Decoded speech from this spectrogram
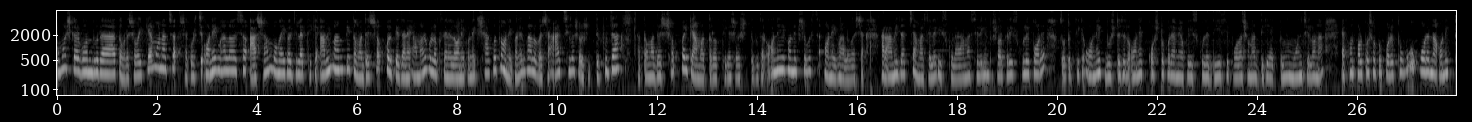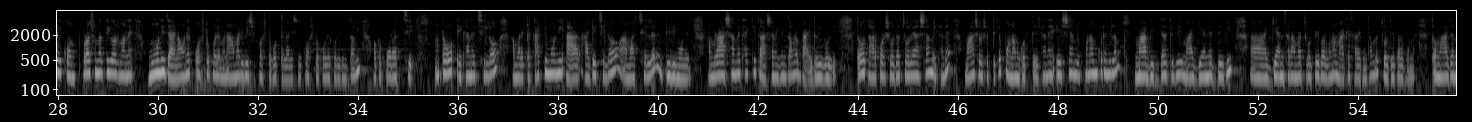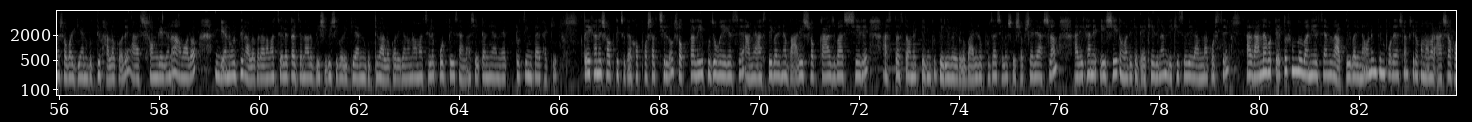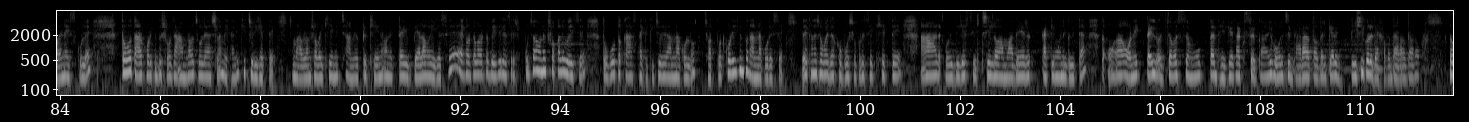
নমস্কার বন্ধুরা, তোমরা সবাই কেমন আছো? আশা করছি অনেক ভালো আছো। আসাম, বঙ্গাইগাঁও জেলার থেকে আমি মাম্পি, তোমাদের সকলকে জানাই আমার ব্লগ চ্যানেলে অনেক অনেক স্বাগত, অনেক অনেক ভালোবাসা। আজ ছিল সরস্বতী পূজা, আর তোমাদের সবাইকে আমার তরফ থেকে সরস্বতী পূজার অনেক অনেক শুভেচ্ছা, অনেক ভালোবাসা। আর আমি যাচ্ছি আমার ছেলের স্কুল, আর আমার ছেলে কিন্তু সরকারি স্কুলে পড়ে। চতুর্থ থেকে অনেক দুষ্টে ছিল, অনেক কষ্ট করে আমি ওকে স্কুলে দিয়েছি। পড়াশোনার দিকে একদমই মন ছিল না। এখন অল্প স্বল্প পড়ে, তবুও পড়ে না, অনেকটাই কম। পড়াশোনার দিকে মানে মনই যায় না। অনেক কষ্ট করে মানে আমারই বেশি কষ্ট করতে লাগে, সেই কষ্ট করে করে কিন্তু আমি ওকে পড়াচ্ছি। তো এখানে ছিল আমার একটা কাকিমণি আর আগে ছিল আমার ছেলের দিদিমণি। আমরা আসামে থাকি, তো আসামে কিন্তু আমরা বাইদই বলি। তো তারপর সোজা চলে আসলাম এখানে মা সরস্বতীকে প্রণাম করতে। এখানে এসে আমি প্রণাম করে নিলাম, মা বিদ্যার দেবী, মা জ্ঞানের দেবী। জ্ঞান ছাড়া আমরা চলতেই পারব না, মাকে ছাড়া কিন্তু আমরা চলতেই পারব না। তো মা যেন সবার জ্ঞান বুদ্ধি ভালো করে, আর সঙ্গে যেন আমারও জ্ঞান বুদ্ধি ভালো করে। আর আমার ছেলেটার জন্য আরও বেশি বেশি করে জ্ঞান, বুদ্ধি ভালো করে। কেননা আমার ছেলে পড়তেই চায় না সেটা নিয়ে আমি একটু চিন্তায় থাকি। তো এখানে সব কিছু দেখো, প্রসাদ ছিল। সকালেই পুজো হয়ে গেছে। আমি আসতেই পারি না। বাড়ির সব কাজ বাজ সেরে আস্তে আস্তে অনেকটা কিন্তু দেরি হয়ে গেলো। বাড়িরও পূজা ছিল সেই সব সেরে আসলাম। আর এখানে এসেই তোমাদেরকে দেখিয়ে দিলাম যে খিচুড়ি রান্না করছে। আর রান্নাঘরটা এত সুন্দর বানিয়েছে, আমি ভাবতেই পারি না। অনেকদিন পরে আসলাম, সেরকম আমার আশা হয় না স্কুলে। তো তারপরে কিন্তু সোজা আমরাও চলে আসলাম এখানে খিচুড়ি খেতে। ভাবলাম সবাই খেয়ে নিচ্ছে। আমিও একটু খেয়ে নিই অনেকটাই বেলা হয়ে গেছে, এগারোটা বারোটা বেজে গেছে। পূজা অনেক সকালে হয়েছে, তবুও তো কাজ থাকে, খিচুড়ি রান্না করল, ছটপট করেই কিন্তু রান্না করেছে। তো এখানে সবাই দেখো বসে পড়েছে খেতে, আর ওইদিকে ছিল- ছিল আমাদের কাকিমণি দুইটা। তো ওরা অনেকটাই লজ্জা পাচ্ছে, মুখটা ঢেকে রাখছে তো আমি বলছি, দাঁড়াও, তাদেরকে আর বেশি করে দেখাবো, দাঁড়াও দাঁড়াও। তো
